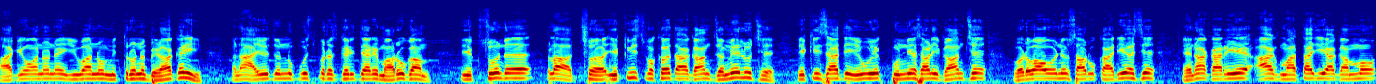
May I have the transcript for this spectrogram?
આગેવાનોને, યુવાનો મિત્રોને ભેળા કરી અને આયોજનનું પૂછપરછ કરી ત્યારે મારું ગામ એકસો ને પેલા એકવીસ વખત આ ગામ જમેલું છે. એકી સાથે એવું એક પુણ્યશાળી ગામ છે. વડવાઓનું સારું કાર્ય છે એના કાર્યે આ માતાજી આ ગામમાં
